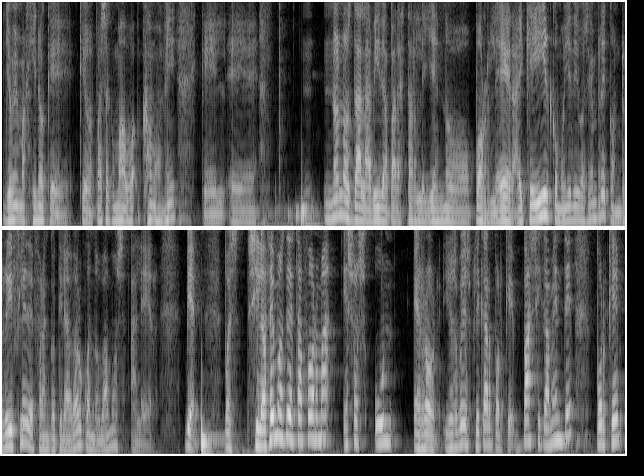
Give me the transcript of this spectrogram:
yo me imagino que, os pasa como, como a mí, que el, eh, no nos da la vida para estar leyendo por leer. Hay que ir, como yo digo siempre, con rifle de francotirador cuando vamos a leer. Bien, pues si lo hacemos de esta forma, eso es un error. Y os voy a explicar por qué. Básicamente porque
